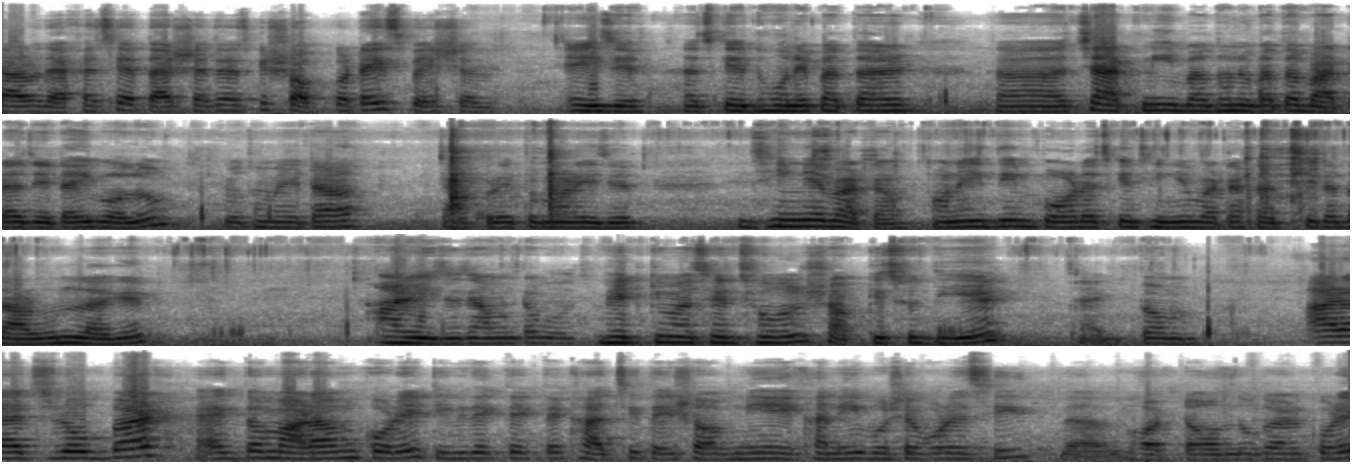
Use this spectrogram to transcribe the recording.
দারুণ দেখাচ্ছে। আর তার সাথে আজকে সবকটাই স্পেশাল এই যে, আজকে ধনে পাতার চাটনি বা ধনে পাতা বাটা যেটাই বলো, প্রথমে এটা, তারপরে তোমার এই যে ঝিঙে বাটা। অনেক দিন পর আজকে ঝিঙে বাটা খাচ্ছি, এটা দারুণ লাগে। আর এই যে যেমনটা বলছি, ভেটকি মাছের ঝোল সব কিছু দিয়ে একদম আর আজ রোববার একদম আরাম করে টিভি দেখতে দেখতে খাচ্ছি, তাই সব নিয়ে এখানেই বসে পড়েছি ঘরটা অন্ধকার করে,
